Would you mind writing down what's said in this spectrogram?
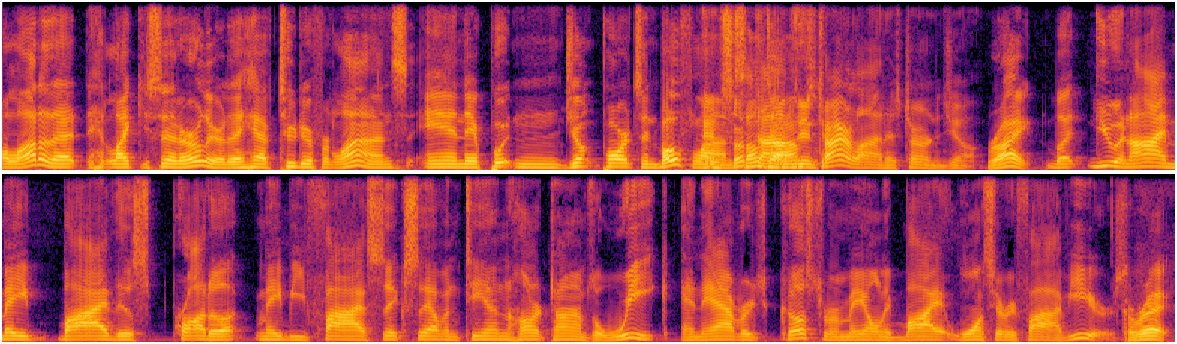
A lot of that, like you said earlier, they have two different lines, and they're putting junk parts in both and lines. sometimes, the entire line has turned to junk. right? But you and I may buy this product maybe five, six, seven, ten, hundred times a week, and the average customer may only buy it once every five years. Correct.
